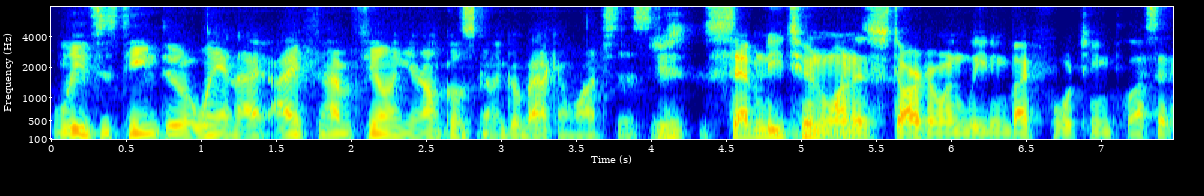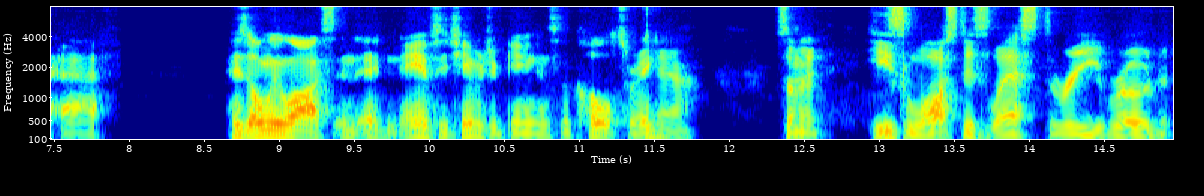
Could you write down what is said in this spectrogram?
leads his team to a win, I, I have a feeling your uncle's going to go back and watch this. Just 72 and 1 as starter when leading by 14 plus at half. His only loss in an AFC Championship game against the Colts, right? Yeah. Something he's lost his last three road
